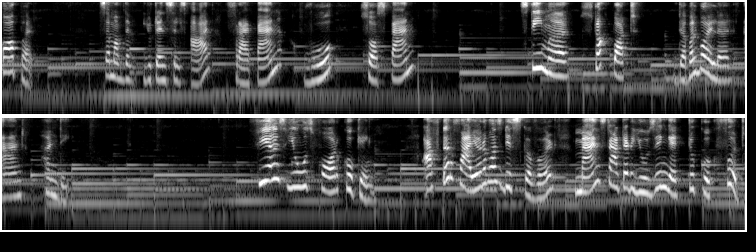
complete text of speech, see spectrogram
copper. Some of the utensils are fry pan, wok, saucepan, steamer, stock pot, double boiler, and handi. Fuels used for cooking. After fire was discovered, man started using it to cook food.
